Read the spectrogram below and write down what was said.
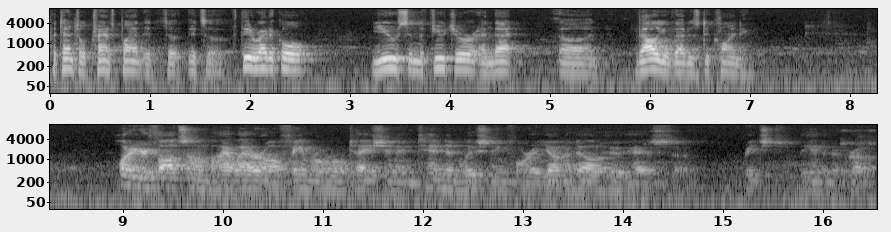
potential transplant, it's a, it's a theoretical use in the future, and that uh, value of that is declining. What are your thoughts on bilateral femoral rotation and tendon loosening for a young adult who has uh, reached the end of their growth?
